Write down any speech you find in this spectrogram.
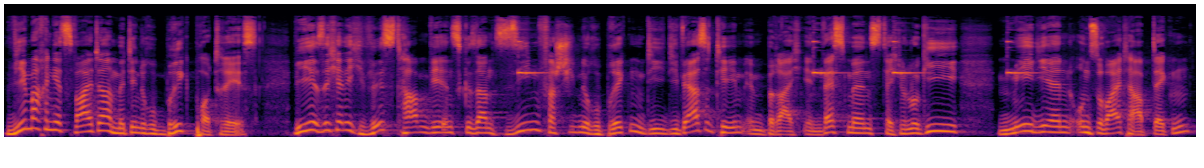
Wir machen jetzt weiter mit den Rubrikporträts. Wie ihr sicherlich wisst, haben wir insgesamt sieben verschiedene Rubriken, die diverse Themen im Bereich Investments, Technologie, Medien und so weiter abdecken.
